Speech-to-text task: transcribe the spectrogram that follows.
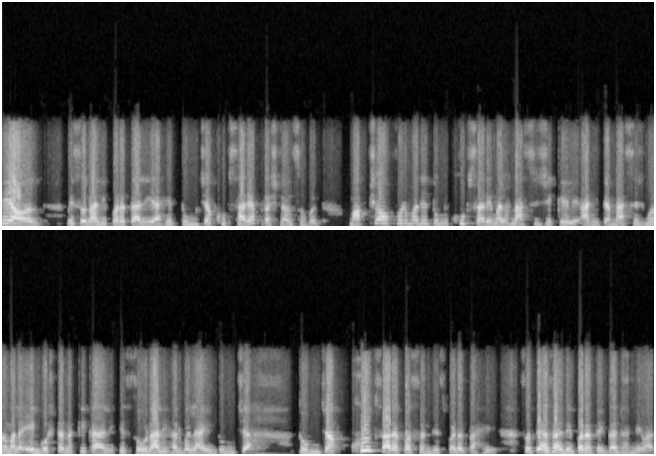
हे ऑल मी सोनाली परत आली आहे तुमच्या खूप साऱ्या प्रश्नांसोबत. मागच्या ऑफरमध्ये तुम्ही खूप सारे मला मेसेज केले आणि त्या मेसेजमुळे मला एक गोष्ट नक्की कळाली की सोनाली हर्बल ऑइल तुमच्या तुमच्या खूप साऱ्या पसंतीस पडत आहे. सो त्यासाठी परत एकदा धन्यवाद.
